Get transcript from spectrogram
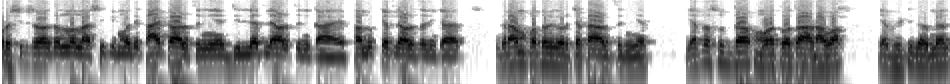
प्रशिक्षणार्थ्यांना नाशिकमध्ये काय काय अडचणी आहेत जिल्ह्यातल्या अडचणी काय आहेत तालुक्यातल्या अडचणी काय आहेत ग्राम पातळीवरच्या काय अडचणी आहेत याचा सुद्धा महत्त्वाचा आढावा या भेटी दरम्यान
